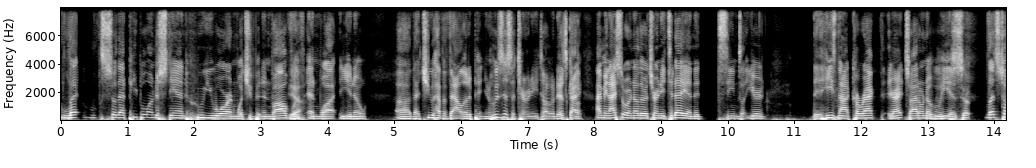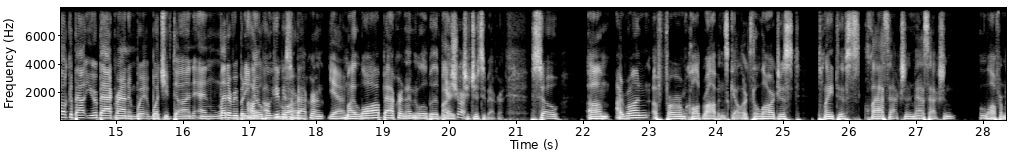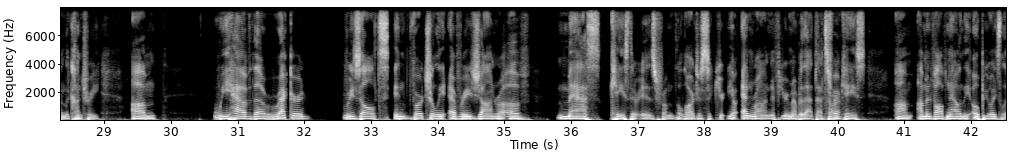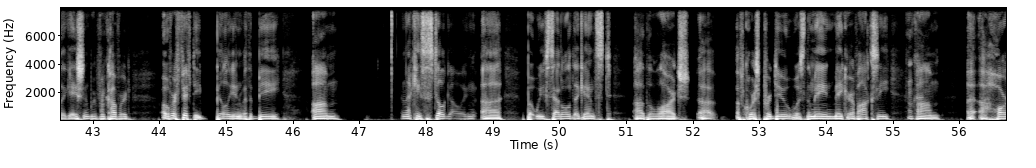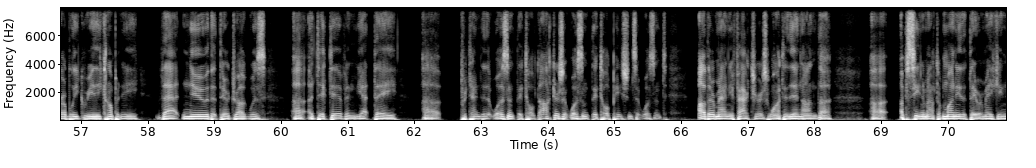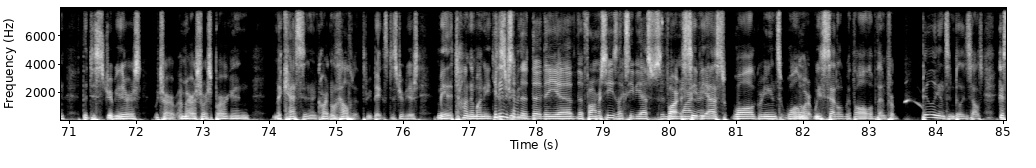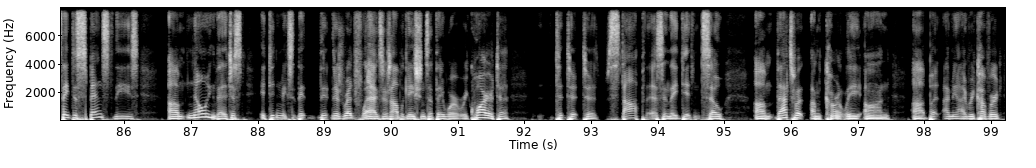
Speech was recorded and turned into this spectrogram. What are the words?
let so that people understand who you are and what you've been involved with and what you know uh, that you have a valid opinion. Who's this attorney talking? This guy. I mean, I saw another attorney today, and it seems like you're he's not correct, right? So I don't know who he is. So Let's talk about your background and wh- what you've done, and let everybody know I'll, who I'll give you you some background. Yeah. my law background and a little bit of my Yeah, sure. jiu-jitsu background. So um, I run a firm called Robbins Geller. It's the largest plaintiffs class action and mass action law firm in the country. Um, we have the record results in virtually every genre of mass case there is, from the largest security, you know, Enron, if you remember that, that's Sure. our case. Um, I'm involved now in the opioids litigation. We've recovered over 50 billion with a B. Um, and that case is still going. Uh, but we've settled against uh, the large, uh, of course, Purdue was the main maker of Oxy, Okay. um, a, a horribly greedy company that knew that their drug was uh, addictive, and yet they uh, pretended it wasn't. They told doctors it wasn't. They told patients it wasn't. Other manufacturers wanted in on the uh, obscene amount of money that they were making. The distributors, which are Amerisource Bergen, McKesson, and Cardinal Health, the three biggest distributors, made a ton of money. Didn't even some of the the the, uh, the pharmacies like CVS, and Far? CVS, Walgreens, Walmart. We settled with all of them for billions and billions of dollars because they dispensed these, um, knowing that it just it didn't make. sense. th- th- There's red flags. There's obligations that they were required to to to, to stop this, and they didn't. So um, that's what I'm currently on. Uh, but I mean, I recovered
